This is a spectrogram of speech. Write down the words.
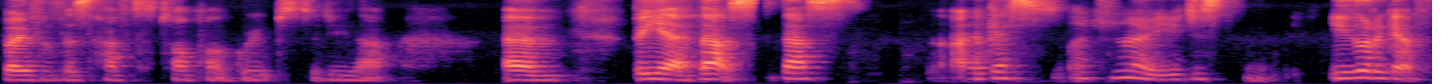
Both of us have to top our groups to do that. Um, but yeah, that's that's. I guess I don't know. You just you got to get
